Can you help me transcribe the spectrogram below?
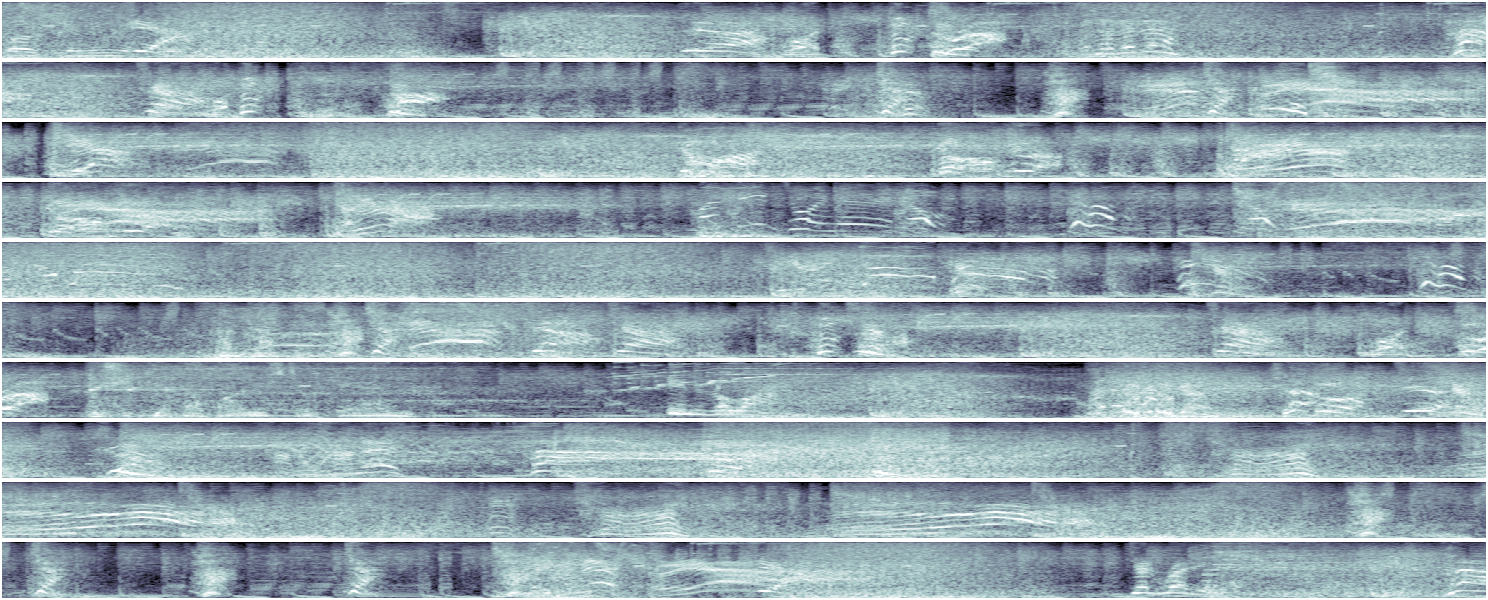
close to me. What? Go What? You should give up while you still can. Into the line. Kamehame! Get ready!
